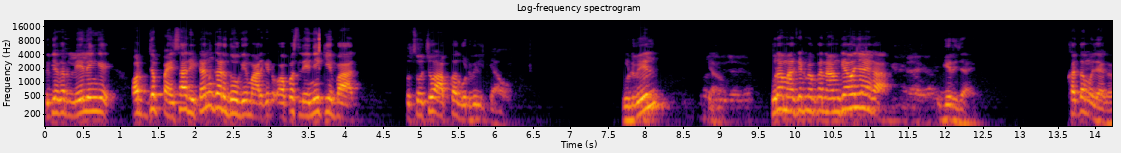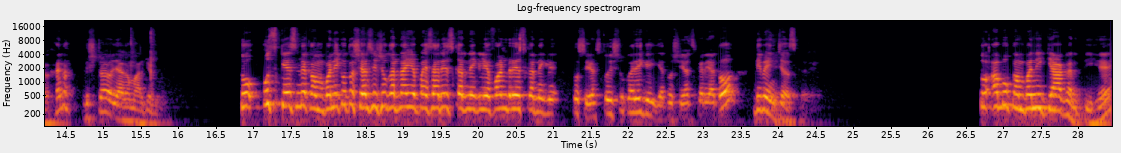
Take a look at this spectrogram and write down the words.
क्योंकि अगर ले लेंगे और जब पैसा रिटर्न कर दोगे मार्केट वापस लेने के बाद तो सोचो आपका गुडविल क्या होगा। गुडविल क्या होगा? पूरा मार्केट में आपका नाम क्या हो जाएगा। गिर जाएगा। खत्म हो जाएगा है ना? डिस्ट्रॉय हो जाएगा मार्केट में। तो उस केस में कंपनी को तो शेयर्स इशू करना ही है, पैसा रेस करने के लिए फंड रेस करने के लिए। तो शेयर्स तो इशू करेगी या तो शेयर्स करे या तो डिवेंचर्स करे। तो अब वो कंपनी क्या करती है?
